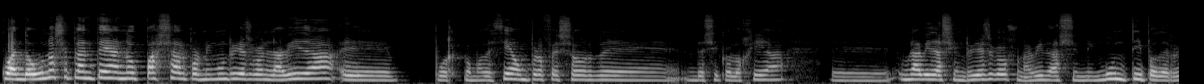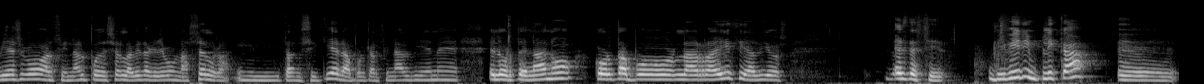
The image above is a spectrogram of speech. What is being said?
Cuando uno se plantea no pasar por ningún riesgo en la vida, eh, pues como decía un profesor de, psicología, eh, una vida sin riesgos, una vida sin ningún tipo de riesgo, al final puede ser la vida que lleva una celga, y ni tan siquiera, porque al final viene el hortelano, corta por la raíz y adiós. Es decir, vivir implica eh,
